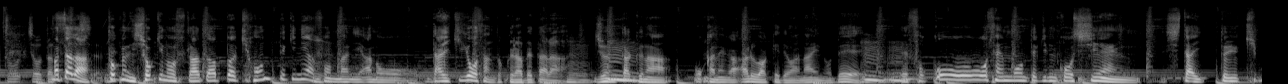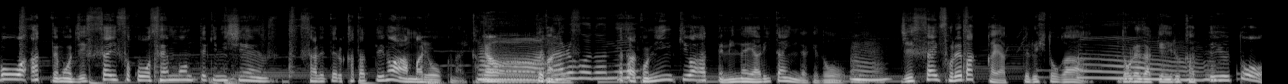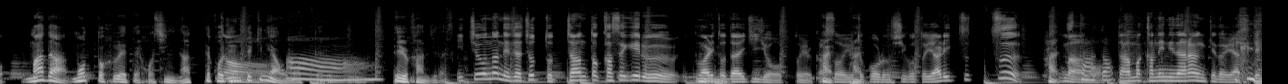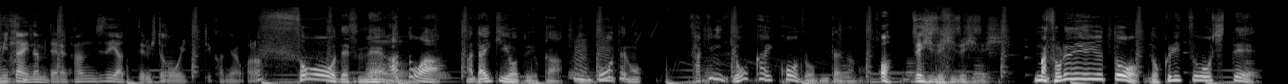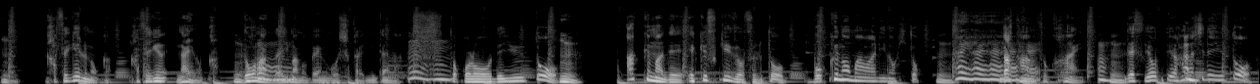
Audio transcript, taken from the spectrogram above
あ、ただ特に初期のスタートアップは基本的にはそんなに、あの大企業さんと比べたらうん。潤沢なお金があるわけではないので,、うんうん。でそこを専門的にこう支援したいという希望はあっても実際そこを専門的に支援されてる方っていうのはあんまり多くないかな。って感じです。なるほどね。だからこう人気はあってみんなやりたいんだけど、うん。実際そればっかやってる人がどれだけいるかっていうとまだもっと増えてほしいなって個人的には思ってるあっていう感じです。一応なんでじゃあちょっとちゃんと稼げる割と大企業というか、はい。そういうところの仕事やりつつ、はい。まああんま金にならんけどやってみたいなみたいな感じでやってる人が多いっていう感じなのかな？そうですね、うんあとは、まあ、大企業というか、うん。大手の先に業界構造みたいなの、あぜひぜひぜひぜひ。まあ、それで言うと独立をしてうん。稼げるのか稼げないのか、うん。どうなんだ、うん今の弁護士会みたいなところで言うと、うんあくまでエクスキューズをすると僕の周りの人が観はい測範囲うん。ですよっていう話で言うと、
